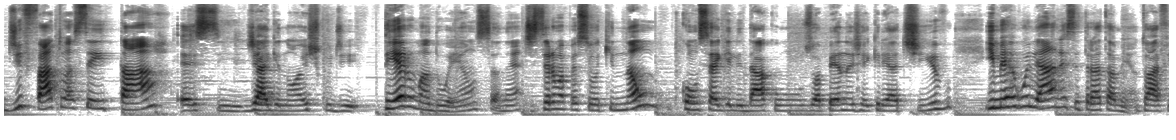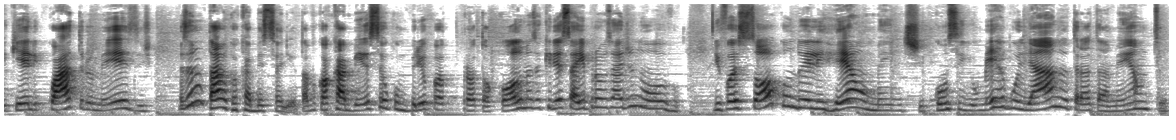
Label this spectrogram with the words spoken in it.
de fato, aceitar esse diagnóstico de ter uma doença, né? De ser uma pessoa que não consegue lidar com o uso apenas recreativo e mergulhar nesse tratamento. Ah, fiquei ali quatro meses, mas eu não tava com a cabeça ali. Eu tava com a cabeça, eu cumpri o protocolo, mas eu queria sair para usar de novo. E foi só quando ele realmente conseguiu mergulhar no tratamento,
